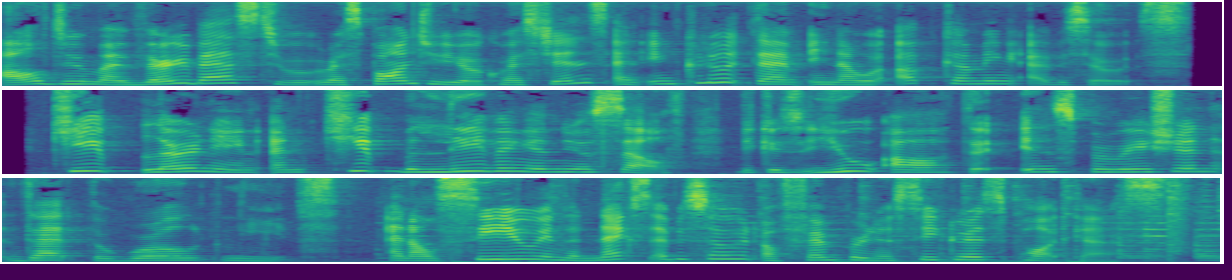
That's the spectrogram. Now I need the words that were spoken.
I'll do my very best to respond to your questions and include them in our upcoming episodes. Keep learning and keep believing in yourself because you are the inspiration that the world needs. And I'll see you in the next episode of Fempreneur Secrets podcast.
